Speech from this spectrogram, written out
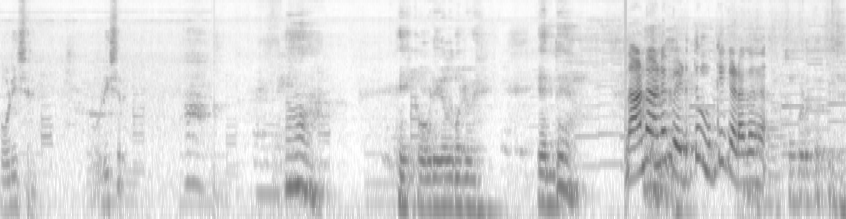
കോടീശ്വരൻ കോടീശ്വരൻ ആ. ഈ കോടികൾ മുഴുവൻ എന്റെയാ നാടാണ് പെടുത്ത് മുക്കി കിടക്കുന്നത്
